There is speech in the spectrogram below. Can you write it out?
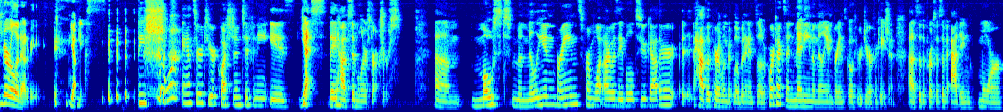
neural anatomy Yep. Yes. the short answer to your question, Tiffany, is yes, they have similar structures. Um, most mammalian brains, from what I was able to gather, uh, have a paralimbic lobe and an insular cortex, and many mammalian brains go through gyrification. Uh, so the process of adding more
